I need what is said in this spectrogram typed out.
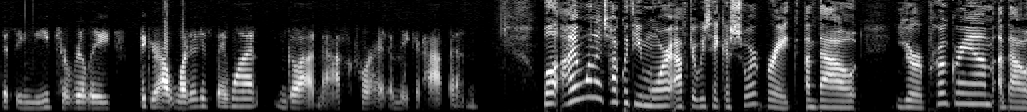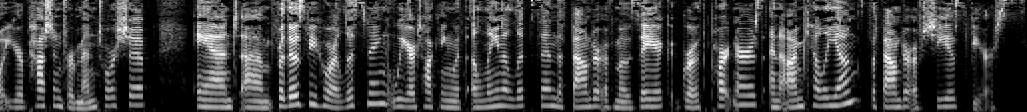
that they need to really figure out what it is they want and go out and ask for it and make it happen. Well, I want to talk with you more after we take a short break about your program, about your passion for mentorship. And um, for those of you who are listening, we are talking with Elena Lipson, the founder of Mosaic Growth Partners, and I'm Kelly Youngs, the founder of She Is Fierce.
